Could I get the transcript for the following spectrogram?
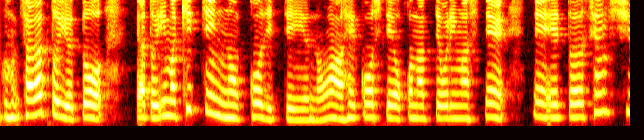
さらっと言うと、あと今、キッチンの工事っていうのは並行して行っておりまして、で、えっ、ー、と、先週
